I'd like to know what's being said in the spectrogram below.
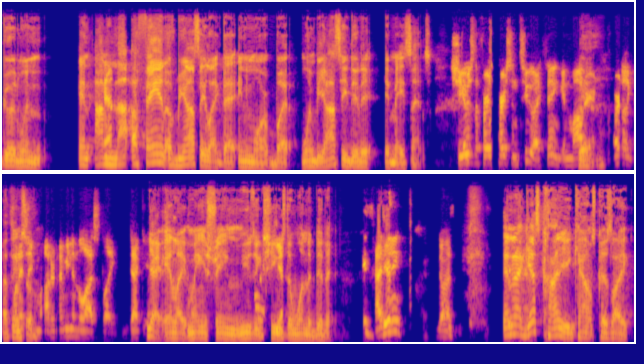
good when, and I'm Yeah. not a fan of Beyonce like that anymore. But when Beyonce did it, it made sense. she was the first person too, I think, in modern or like I when think I say so. modern, I mean in the last like decade. Yeah, and like mainstream music, she was the one that did it. it's I different. think. Go ahead. And then I guess Kanye counts because like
